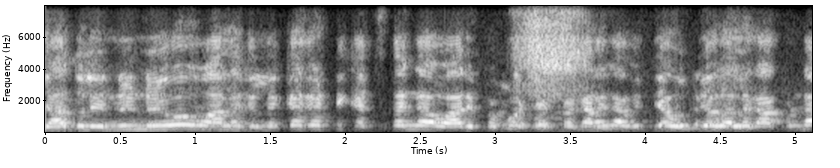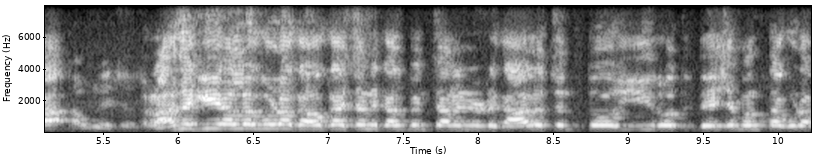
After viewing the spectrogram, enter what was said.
జాతులు ఎన్నున్నాయో వాళ్ళకి లెక్క కట్టి ఖచ్చితంగా వారి ప్రపోజల్ ప్రకారంగా విద్యా ఉద్యోగాల్లో కాకుండా రాజకీయాల్లో కూడా ఒక అవకాశాన్ని కల్పించాలనే ఆలోచనతో ఈ రోజు దేశమంతా కూడా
